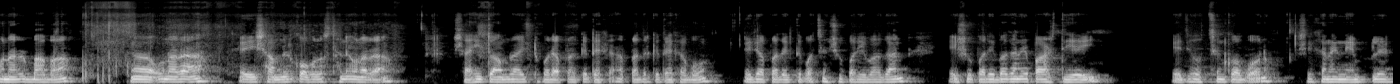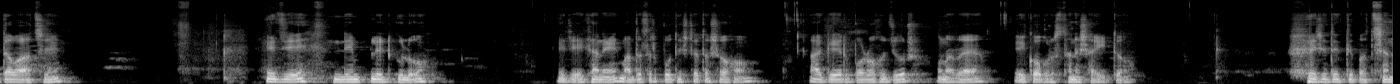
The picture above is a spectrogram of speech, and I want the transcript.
ওনার বাবা ওনারা এই সামনের কবরস্থানে ওনারা সাহিত্য আমরা একটু পরে আপনাকে দেখা, আপনাদেরকে দেখাবো। এই যে আপনারা দেখতে পাচ্ছেন সুপারি বাগান। এই সুপারি বাগানের পাশ দিয়েই এই যে হচ্ছেন কবর, সেখানে নেম প্লেট দেওয়া আছে। এই যে নেম প্লেটগুলো এই যে এখানে মাদ্রাসার প্রতিষ্ঠাতা সহ আগের বড় হুজুর, ওনারা এই কবরস্থানে শায়িত। এই যে দেখতে পাচ্ছেন,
